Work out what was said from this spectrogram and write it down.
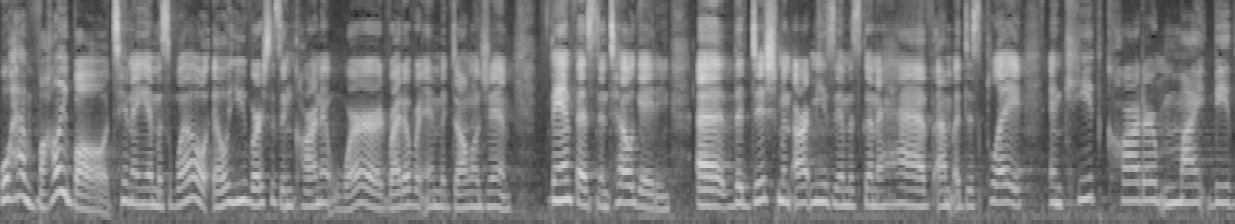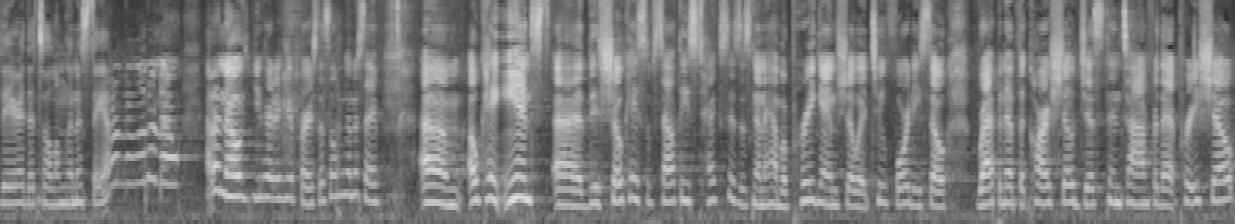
We'll have volleyball, 10 a.m. as well. LU versus Incarnate Word, right over in McDonald Gym. FanFest and tailgating. Uh, the Dishman Art Museum is going to have um, a display, and Keith Carter might be there. That's all I'm going to say. I don't know. I don't know. I don't know. You heard it here first. That's all I'm going to say. Um, okay, and uh, the Showcase of Southeast Texas is going to have a pregame show at 2:40. So wrapping up the car show just in time for that pre-show.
